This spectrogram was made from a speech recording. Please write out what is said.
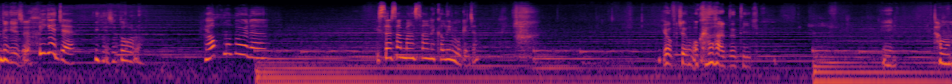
Bir gece, Bir gece. bir gece doğru. Yapma böyle. İstersen ben seninle kalayım bu gece. Yok canım o kadar da değil. İyiyim. Tamam.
